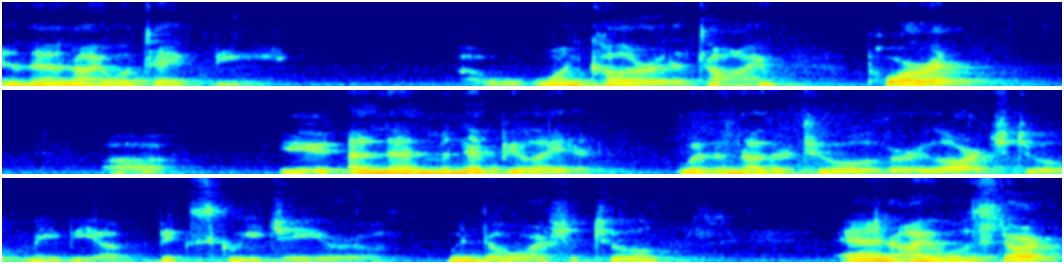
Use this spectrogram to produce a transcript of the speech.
and then I will take the uh, one color at a time, pour it, uh, you, and then manipulate it with another tool, a very large tool, maybe a big squeegee or a window washer tool. And I will start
